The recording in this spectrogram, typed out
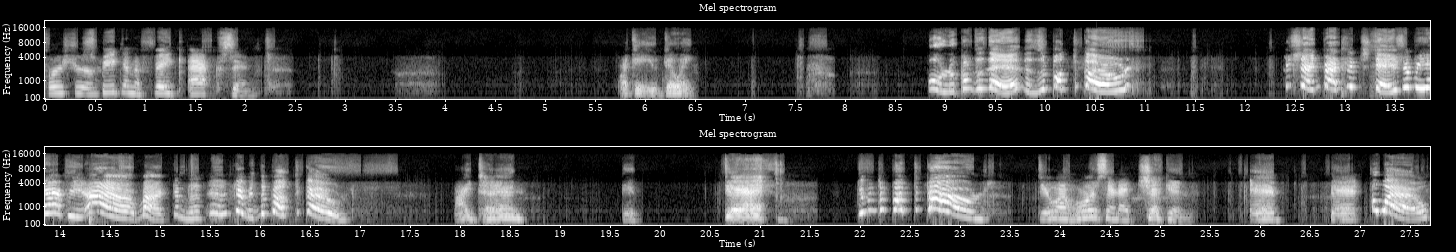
first your Speaking a fake accent. What are you doing? Oh, look up there. There's a pot of gold. St. Patrick's Day should be happy. Oh, my goodness. Give me the pot of gold. My turn. Did yeah. Give me the pot of gold. do a horse and a chicken. And that Oh, wow.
